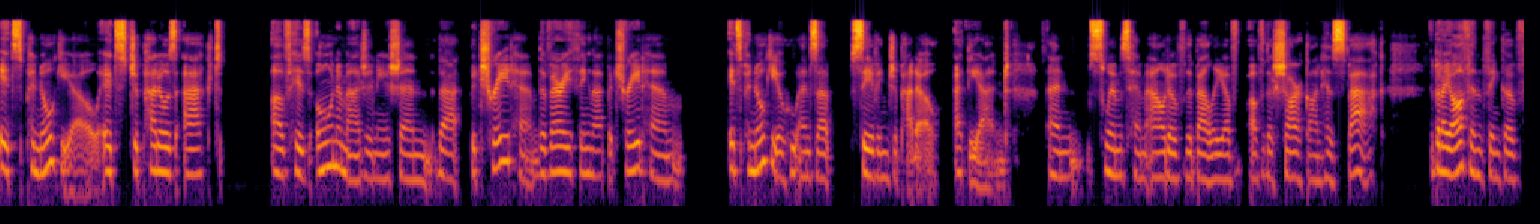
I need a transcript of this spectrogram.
it's pinocchio. It's geppetto's act of his own imagination that betrayed him. The very thing that betrayed him it's pinocchio who ends up saving geppetto at the end and swims him out of the belly of of the shark on his back. But i often think of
